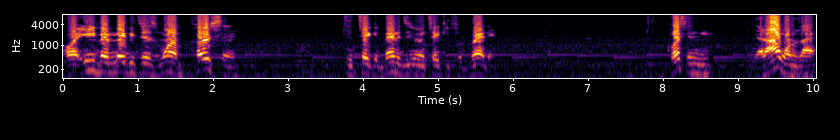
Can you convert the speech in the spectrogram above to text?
or even maybe just one person to take advantage of you and take you for granted. Question that I want to like,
